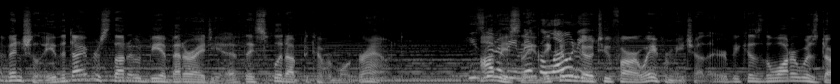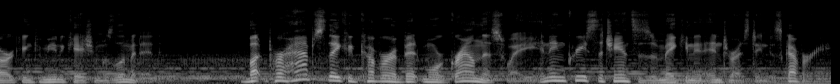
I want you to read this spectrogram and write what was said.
Eventually, the divers thought it would be a better idea if they split up to cover more ground. He's Obviously, they couldn't go too far away from each other because the water was dark and communication was limited. But perhaps they could cover a bit more ground this way and increase the chances of making an interesting discovery.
